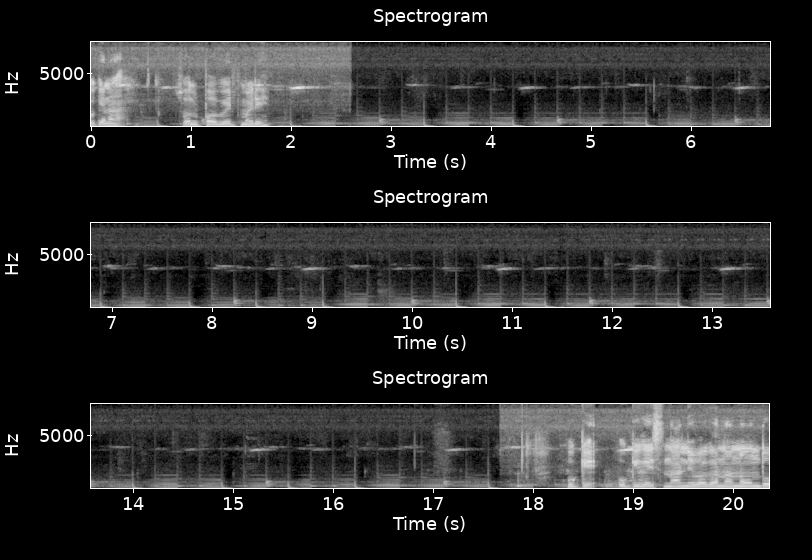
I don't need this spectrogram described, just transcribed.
ಓಕೆನಾ ಸ್ವಲ್ಪ ವೇಟ್ ಮಾಡಿ. ಓಕೆ ಓಕೆ ಗೈಸ್ ನಾನು ಇವಾಗ ನನ್ನ ಒಂದು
